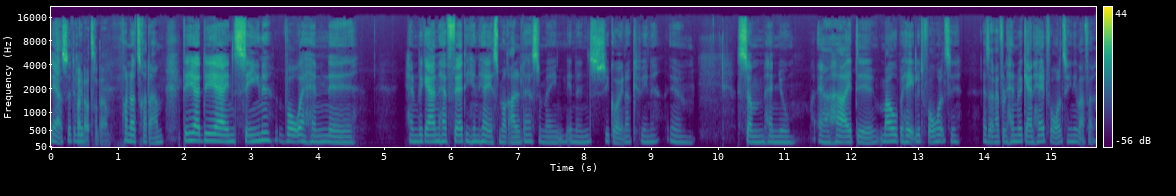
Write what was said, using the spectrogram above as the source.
ja, så det Fra vil- Notre Dame. Fra Notre Dame. Det her, det er en scene, hvor han, øh, han vil gerne have fat i hende her Esmeralda, som er en, en anden cigøjner kvinde, øh, som han jo er, har et øh, meget ubehageligt forhold til. Altså i hvert fald, han vil gerne have et forhold til hende i hvert fald.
